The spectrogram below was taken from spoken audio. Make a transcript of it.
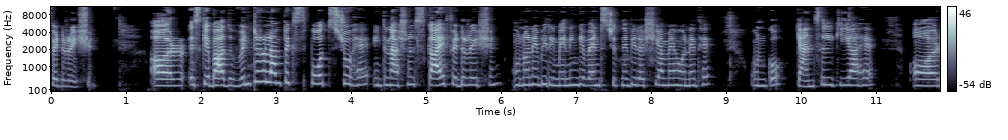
Federation और इसके बाद विंटर ओलंपिक स्पोर्ट्स जो है इंटरनेशनल स्काई फेडरेशन उन्होंने भी रिमेनिंग इवेंट्स जितने भी रशिया में होने थे, उनको कैंसिल किया है। और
